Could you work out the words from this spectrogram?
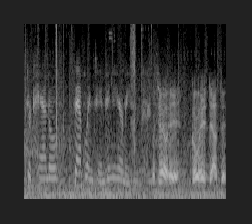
Dr. Kandel. Sampling team, can you hear me? Patel here. Go ahead, Doctor.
